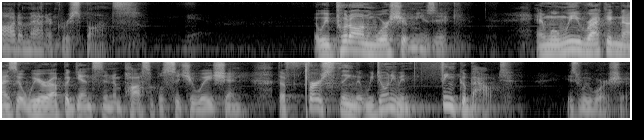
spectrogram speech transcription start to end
automatic response? We put on worship music and when we recognize that we are up against an impossible situation, the first thing that we don't even think about is we worship.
